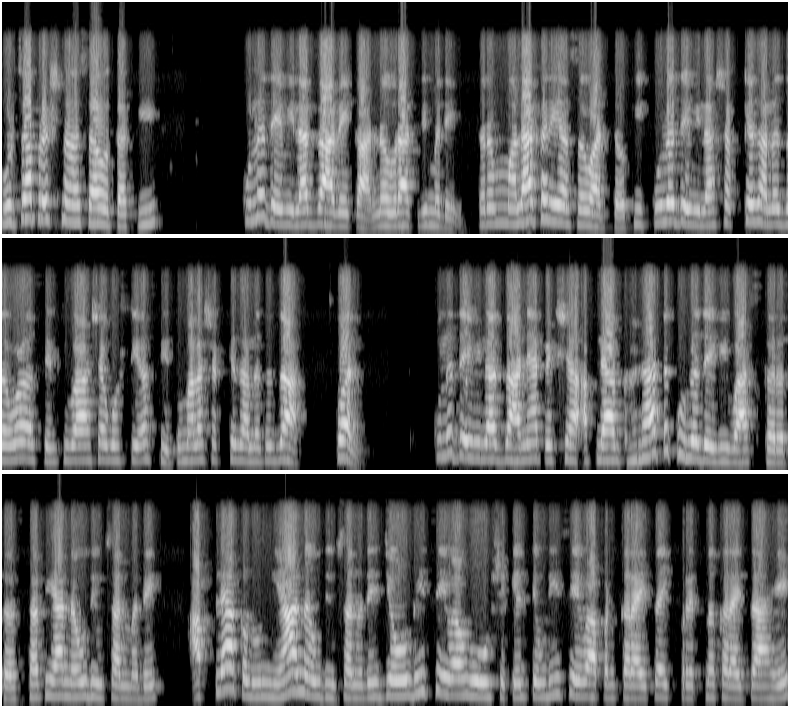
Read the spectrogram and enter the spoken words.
पुढचा प्रश्न असा होता की कुलदेवीला जावे का नवरात्रीमध्ये? तर मला तरी असं वाटतं की कुलदेवीला शक्य झालं जवळ असेल किंवा अशा गोष्टी असतील तुम्हाला शक्य झालं तर जा. पण कुलदेवीला जाण्यापेक्षा आपल्या घरात कुलदेवी वास करत असतात या नऊ दिवसांमध्ये. आपल्याकडून या नऊ दिवसांमध्ये जेवढी सेवा होऊ शकेल तेवढी सेवा आपण करायचा एक प्रयत्न करायचा आहे.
